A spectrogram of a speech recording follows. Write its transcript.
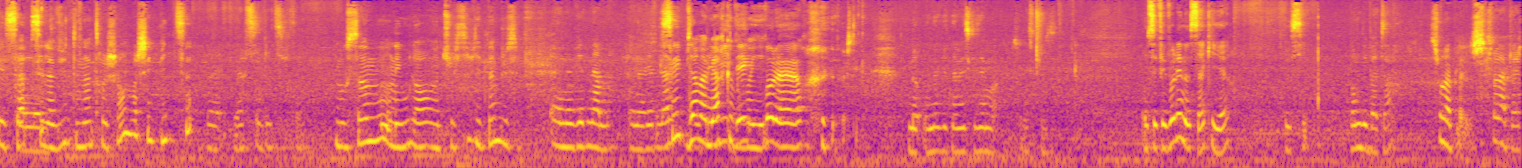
Et ça, Ouais. c'est la vue de notre chambre chez Pitts. Ouais, merci Betty. Nous sommes, on est où là En Turquie, Vietnam, je sais plus. On est au Vietnam. On est au Vietnam. C'est bien ma mère que vous des voyez. voleurs. Non, on est au Vietnam, excusez-moi. Je m'excuse. On s'est fait voler nos sacs hier. Aussi. Bande de bâtards. Sur la plage. Sur la plage,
